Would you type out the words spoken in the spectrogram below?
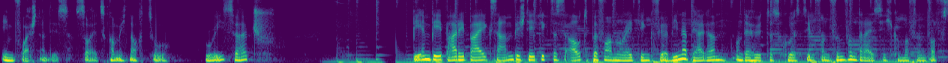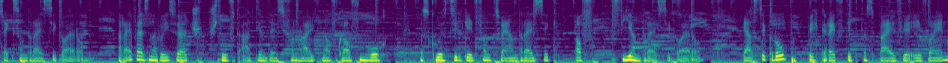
im Vorstand ist. So, jetzt komme ich noch zu Research. BNB Paribas Exam bestätigt das Outperform-Rating für Wienerberger und erhöht das Kursziel von 35,5 auf 36 Euro. Raiffeisen Research stuft AT&S von Halten auf Kaufen hoch. Das Kursziel geht von 32 auf 34 Euro. Erste Group bekräftigt das Buy für EVN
